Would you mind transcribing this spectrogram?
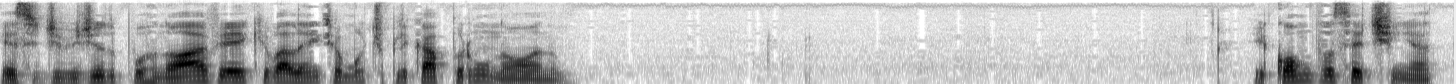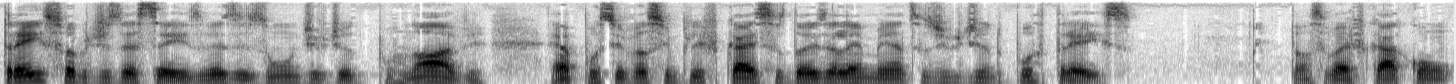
Esse dividido por 9 é equivalente a multiplicar por um nono. E como você tinha 3 sobre 16 vezes 1 dividido por 9, é possível simplificar esses dois elementos dividindo por 3. Então, você vai ficar com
